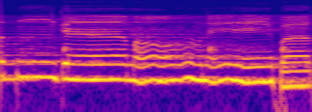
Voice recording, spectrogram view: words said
Thích Ca Mâu Ni Phật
